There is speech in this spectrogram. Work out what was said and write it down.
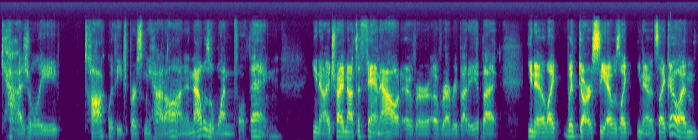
casually talk with each person we had on. And that was a wonderful thing. You know i tried not to fan out over over everybody but you know like with darcy i was like you know it's like oh i'm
